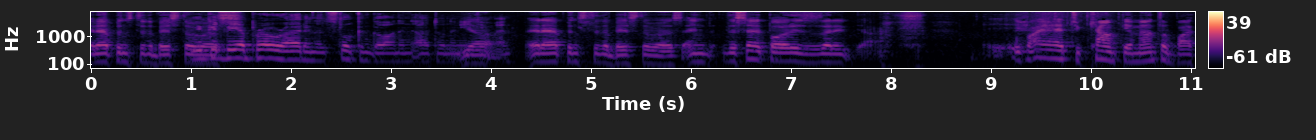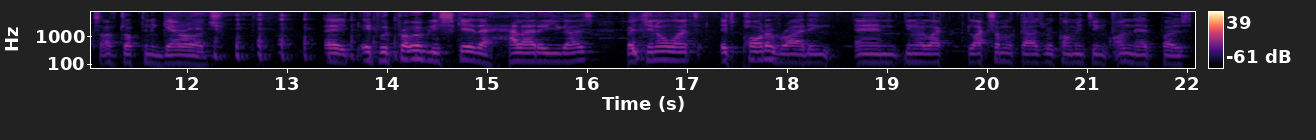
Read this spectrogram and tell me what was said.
It happens to the best of You us. You could be a pro ride and it still can go on and out underneath Yeah. you, man. It happens to the best of us, and the sad part is, is that it. If I had to count the amount of bikes I've dropped in a garage, it, it would probably scare the hell out of you guys. But you know what? It's part of riding, and you know, like like some of the guys were commenting on that post.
